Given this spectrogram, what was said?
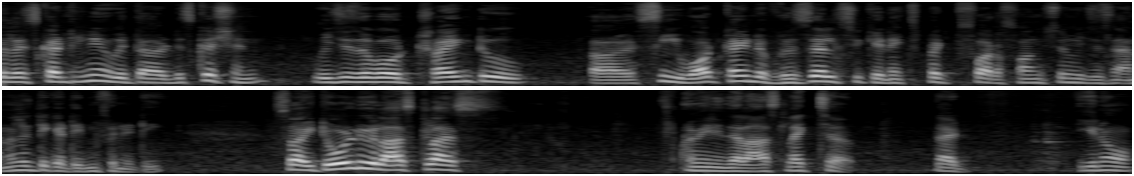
so let us continue with our discussion which is about trying to uh, see what kind of results you can expect for a function which is analytic at infinity. So I told you last class I mean in the last lecture that you know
